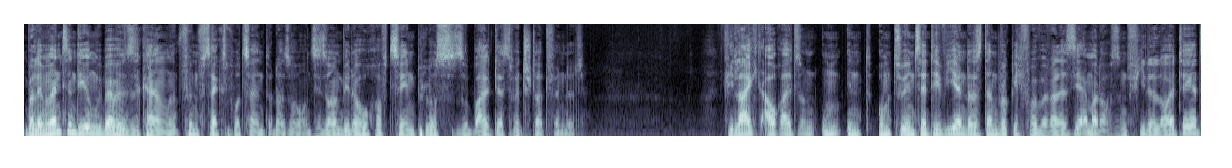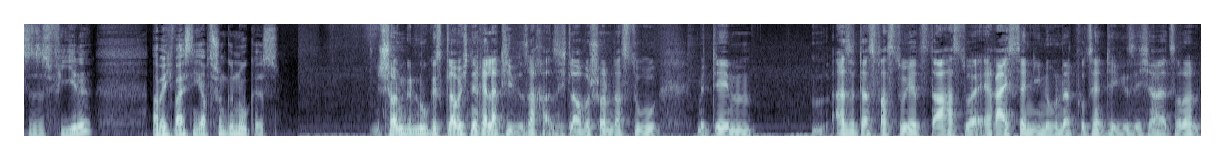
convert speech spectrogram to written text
weil im Moment sind die irgendwie bei, keine Ahnung, 5, 6 Prozent oder so. Und sie sollen wieder hoch auf 10 plus, sobald der Switch stattfindet. Vielleicht auch als um, um, um zu incentivieren, dass es dann wirklich voll wird, weil es ist ja immer noch, es sind viele Leute jetzt, es ist viel, aber ich weiß nicht, ob es schon genug ist. Schon genug ist, glaube ich, eine relative Sache. Also ich glaube schon, dass du mit dem, also das, was du jetzt da hast, du erreichst ja nie eine hundertprozentige Sicherheit, sondern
